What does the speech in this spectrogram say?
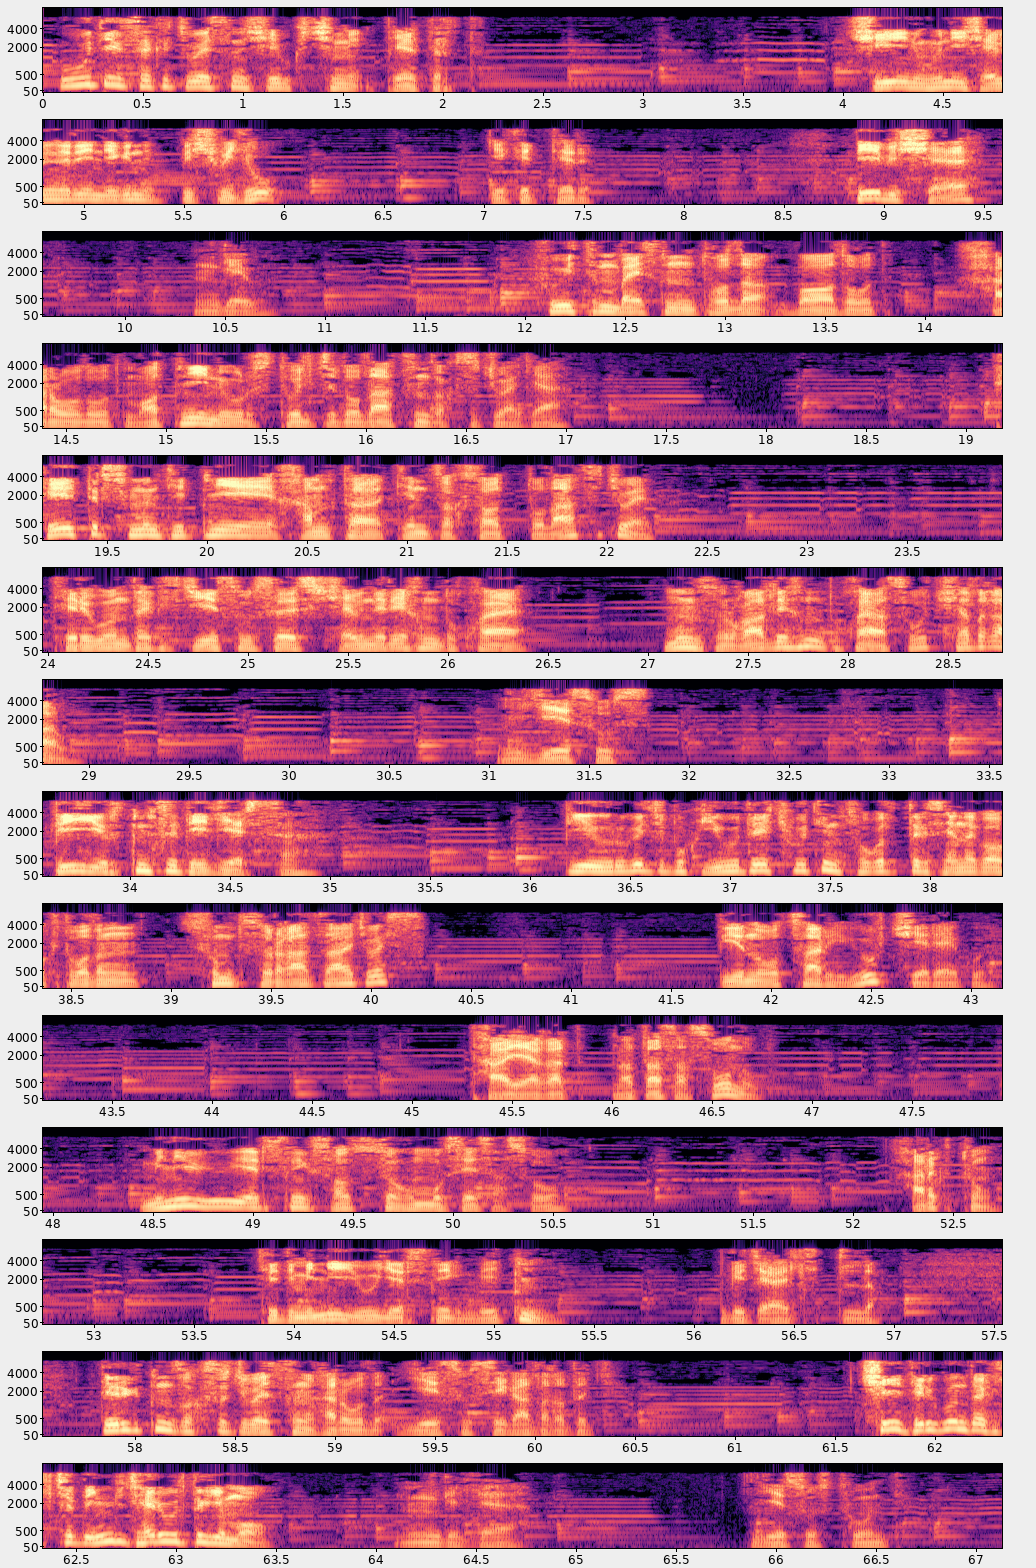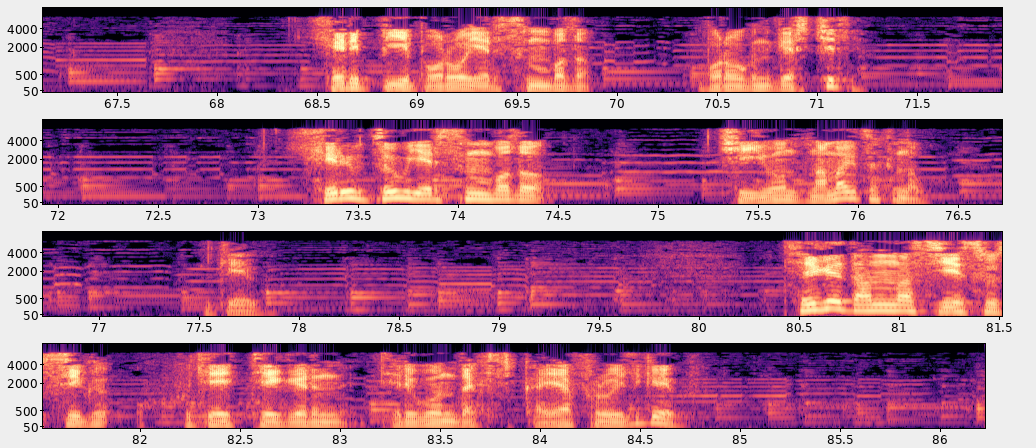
Үүдийг сахиж байсан шивгчин Петрт "Чи энэ хүний шав нарын нэг нь биш билүү?" гэхэд тэр "Би биш ээ" гэв. хүйтэн байсан тул боолууд, харуулууд модны нүүрс төлж дулаацсан зогсож байлаа. Петр ч мөн тэдний хамт тэнд зогсоод дулаацж байв. Тэргүүн тахилж Есүсээс шав нарийнхэн тухай мөн сургаалынхын тухай асууж шалгаав. Есүс би ертөнцид ил ярьсан. Би үргэлж бүх юудэчүүдийн цугладаг синагогт болон сүмд сургаал зааж байсан. Би нууцаар юу ч яриаггүй. Та яагаад надаас асуув? Миний юу ярьсныг сонссон хүмүүсээс асуу. Харагтун. Тэд миний юу ярьсныг мэднэ гэж айлтлаа. Дэрэгдэн зогсож байсан харуул Есүсийг алгадаж Чи тэрүүн дахилчид ингэж хариулдаг юм уу? Ингэлээ. Есүс түүнд Хэрэг би буруу ярьсан бол бурууг нь гэрчил. Хэрэг зөв ярьсан бол чи юунд намайг зохино? гэв. Тэгээд Аннаас Есүсийг хүлээтэйгэр нь тэрүүн дахилч Каяф руу илгээв.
